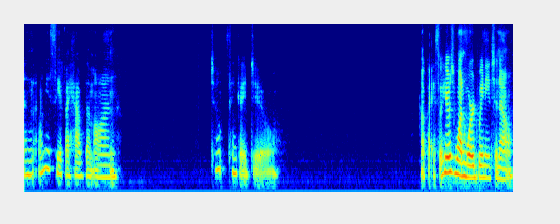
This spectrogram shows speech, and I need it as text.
and let me see if I have them on. I don't think I do. Okay, so here's one word we need to know.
